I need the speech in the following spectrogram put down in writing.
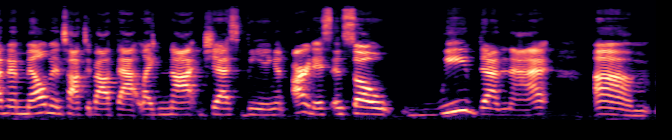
and then Melvin talked about that, like not just being an artist. And so we've done that. Um,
